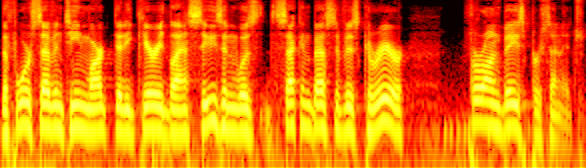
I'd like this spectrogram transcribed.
the 417 mark that he carried last season was second best of his career for on base percentage.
